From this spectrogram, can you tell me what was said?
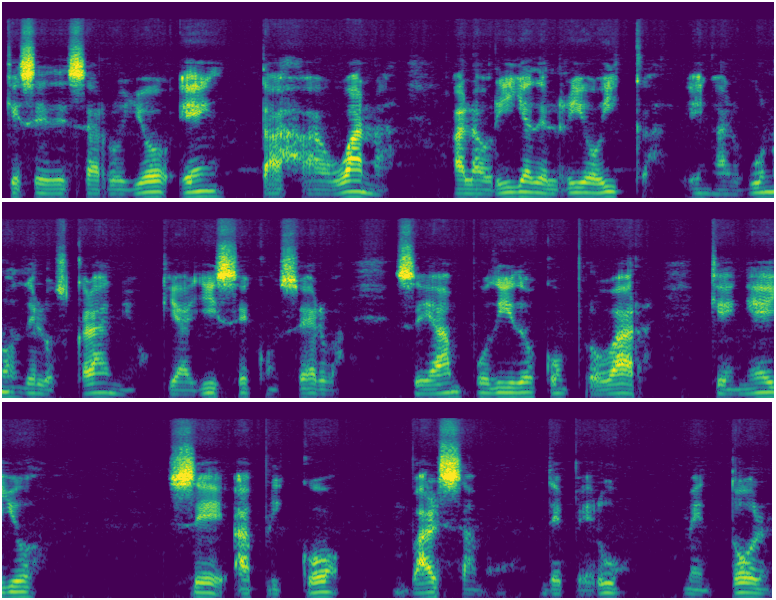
que se desarrolló en Tajahuana, a la orilla del río Ica. En algunos de los cráneos que allí se conservan se han podido comprobar que en ellos se aplicó bálsamo de Perú, mentol,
